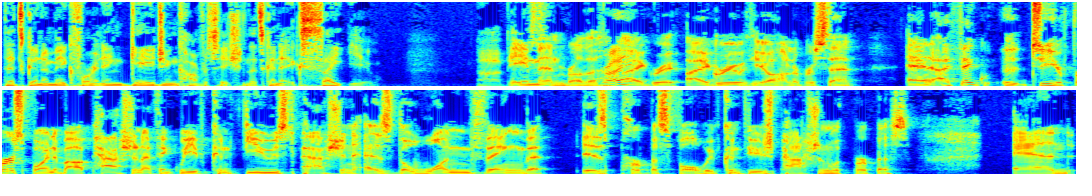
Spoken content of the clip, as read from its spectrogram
that's going to make for an engaging conversation, that's going to excite you. Uh, because, Amen, brother. Right? I agree. I agree with you 100%. And I think uh, to your first point about passion, I think we've confused passion as the one thing that is purposeful. We've confused passion with purpose. And,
